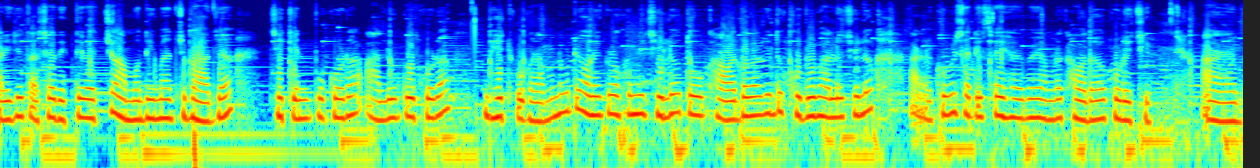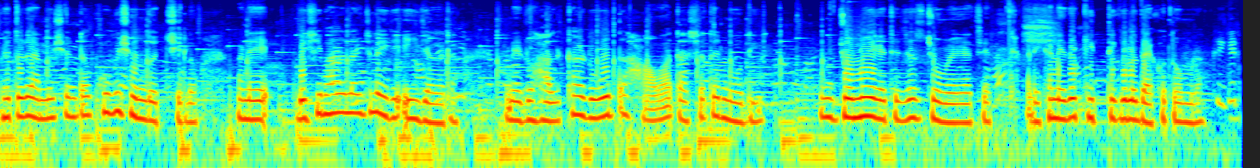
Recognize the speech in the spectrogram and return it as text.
আর এই যে তাছাড়া দেখতে পাচ্ছ, আমদি মাছ ভাজা। চিকেন পকোড়া, আলু পকোড়া ভেজ পকোড়া, মোটামুটি অনেক রকমই ছিল। তো খাওয়া দাওয়া কিন্তু খুবই ভালো ছিল আর খুবই স্যাটিসফাই হবে আমরা খাওয়া দাওয়া করেছি। আর ভেতরে অ্যাম্বিশনটা খুবই সুন্দর ছিল। মানে বেশি ভালো লাগছিল এই যে এই জায়গাটা। মানে হালকা রোদ, হাওয়া, তার সাথে নদী। মানে জমে গেছে জাস্ট জমে গেছে। আর এখানে এদের কীর্তিগুলো দেখো তোমরা। ক্রিকেট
